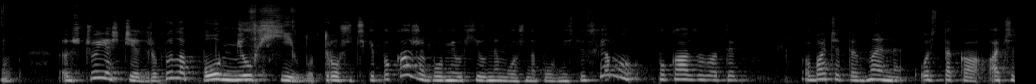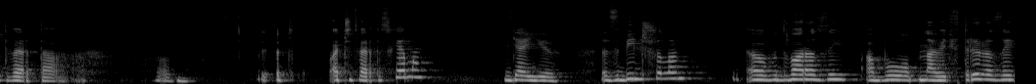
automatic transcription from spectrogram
От. Е, Що я ще зробила по мілхілу? Трошечки покажу, бо мілхіл не можна повністю схему показувати. Бачите, в мене ось така А4, А4 схема. Я її збільшила е, в два рази або навіть в три рази.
